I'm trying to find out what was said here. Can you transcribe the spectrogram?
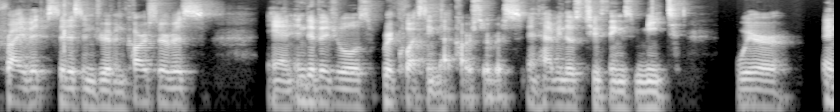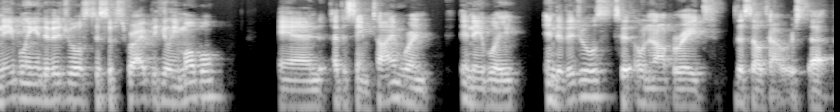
private citizen driven car service and individuals requesting that car service and having those two things meet. We're enabling individuals to subscribe to Helium Mobile. And at the same time, we're enabling individuals to own and operate the cell towers that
